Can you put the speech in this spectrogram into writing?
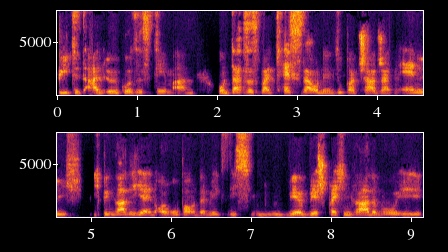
bietet ein Ökosystem an. Und das ist bei Tesla und den Superchargern ähnlich. Ich bin gerade hier in Europa unterwegs. Ich, wir, wir sprechen gerade, wo ich,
